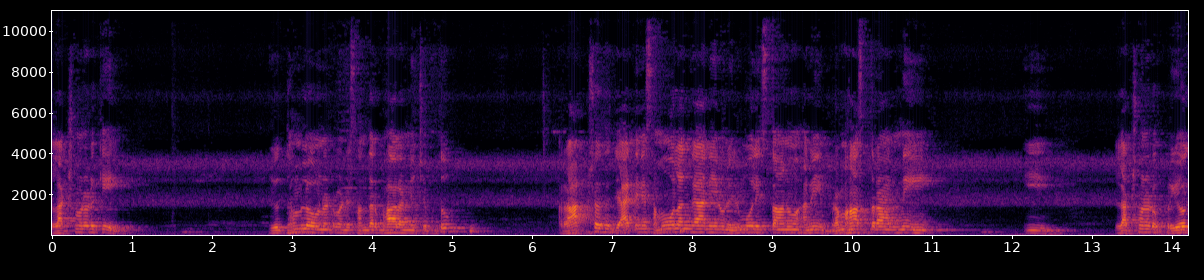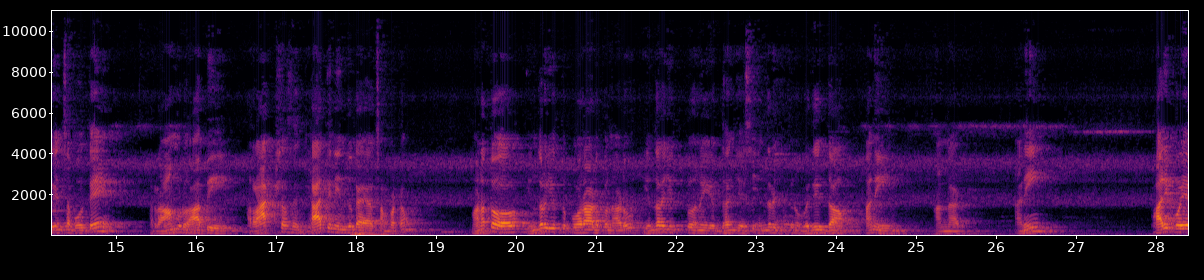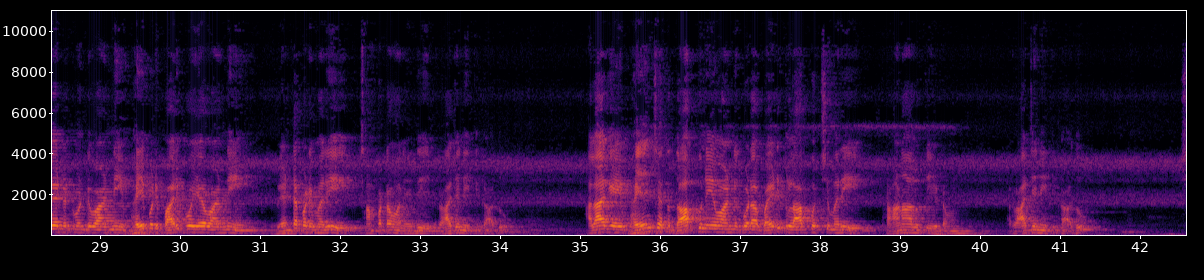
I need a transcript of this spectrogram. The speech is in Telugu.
లక్ష్మణుడికి యుద్ధంలో ఉన్నటువంటి సందర్భాలన్నీ చెప్తూ రాక్షస జాతిని సమూలంగా నేను నిర్మూలిస్తాను అని బ్రహ్మాస్త్రాన్ని ఈ లక్ష్మణుడు ప్రయోగించబోతే రాముడు ఆపి రాక్షస జాతిని ఎందుకయా చంపటం? మనతో ఇంద్రజిత్తు పోరాడుతున్నాడు ఇంద్రజిత్తుతోనే యుద్ధం చేసి ఇంద్రజిత్తును వధిద్దాం అని అన్నాడు. అని పారిపోయేటటువంటి వాడిని భయపడి పారిపోయేవాడిని వెంటపడి మరీ చంపటం అనేది రాజనీతి కాదు. అలాగే భయం చేత దాక్కునేవాడిని కూడా బయటకు లాక్కొచ్చి మరీ ప్రాణాలు తీయటం రాజనీతి కాదు.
